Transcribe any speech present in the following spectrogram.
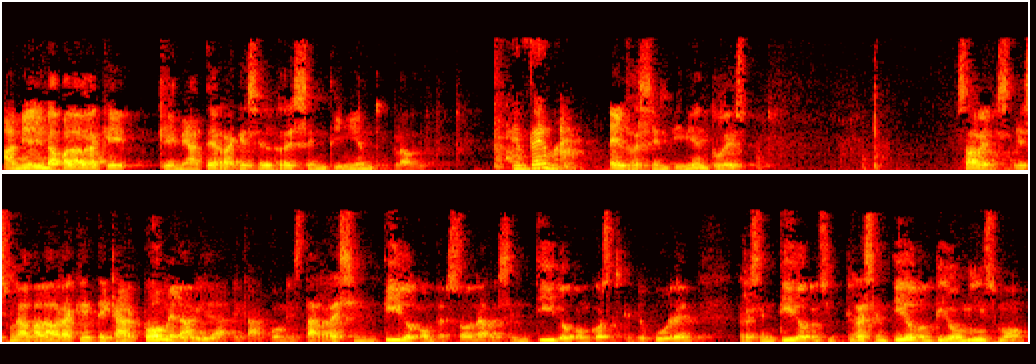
A mí hay una palabra que, que me aterra, que es el resentimiento, Claudio. Enferma. El resentimiento es, ¿sabes? Es una palabra que te carcome la vida, te carcome. Estás resentido con personas, resentido con cosas que te ocurren, resentido, con, resentido contigo mismo.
